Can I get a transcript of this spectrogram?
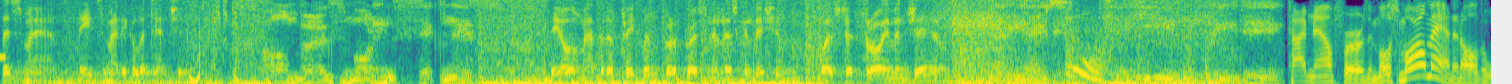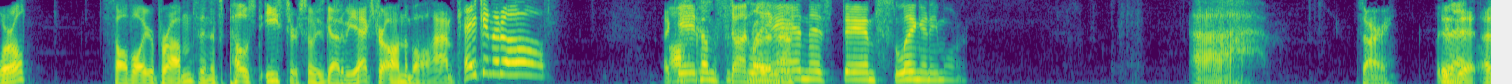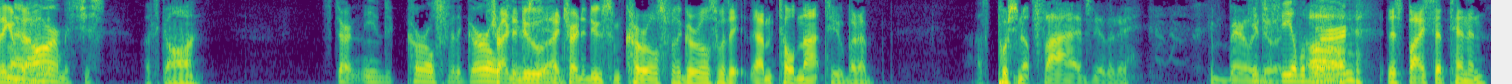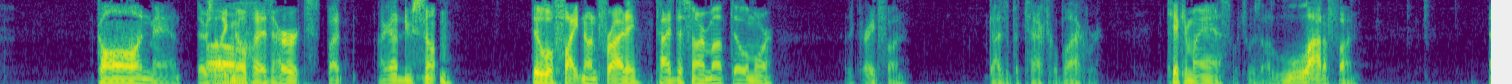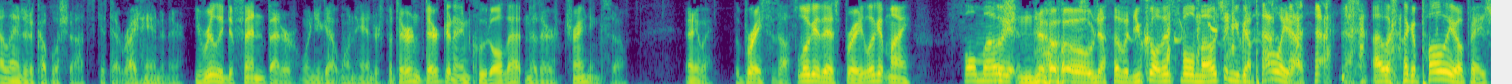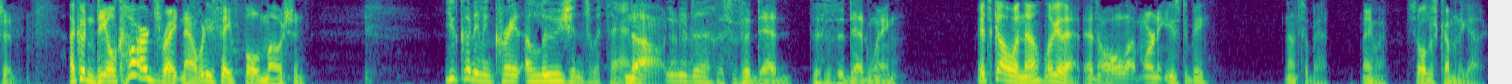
This man needs medical attention. Holmberg's morning sickness. The old method of treatment for a person in this condition was to throw him in jail. 98 Time now for the most moral man in all the world. Solve all your problems, and it's post Easter, so he's got to be extra on the ball. I'm taking it off. I Off can't comes the stand sling, huh? this damn sling anymore. Ah, sorry. Look This is at that- it. I think I'm done. with it. Arm is just that's gone. starting to need curls for the girls. tried to do soon. I tried to do some curls for the girls with it. I'm told not to, but I, I was pushing up fives the other day. Can barely Did you it. feel the Oh, burn? this bicep tendon gone, man. There's like no Oh. It hurts, but I got to do something. Did a little fighting on Friday. Tied this arm up. Did a little more. It was great fun. Guys up at Tactical Black were kicking my ass, which was a lot of fun. I landed a couple of shots. Get that right hand in there. You really defend better when you got one handers, but they're they're going to include all that into their training. So, anyway, the brace is off. Look at this, Brady. Look at my full look at- motion. no, no. Would you call this full motion? You got polio. I look like a polio patient. I couldn't deal cards right now. What do you say, full motion? You couldn't even create illusions with that. No, you no, need no. to. This is a dead. This is a dead wing. It's going though. Look at that. That's a whole lot more than it used to be. Not so bad. Anyway, shoulders coming together.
